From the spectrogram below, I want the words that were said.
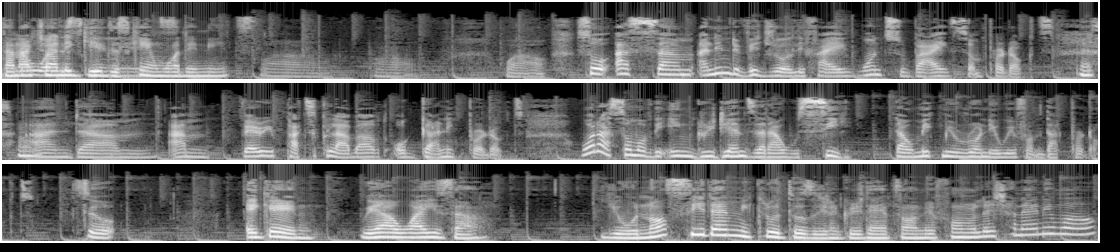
than Not actually the give the skin needs. what they needs. Wow. Wow. Wow. So as um, an individual, if I want to buy some products Yes, and um, I'm very particular about organic products, what are some of the ingredients that I will see that will make me run away from that product? So again, we are wiser. You will not see them include those ingredients on the formulation anymore.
